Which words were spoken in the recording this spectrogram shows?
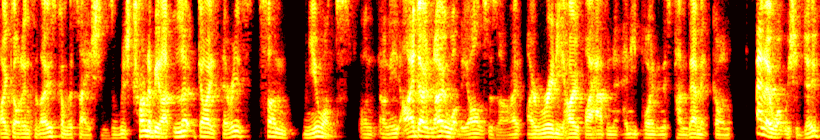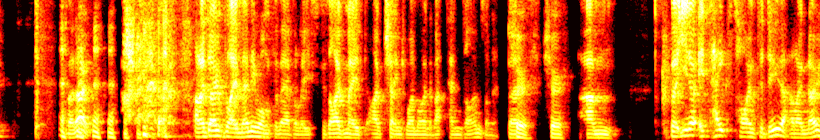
I got into those conversations and was trying to be like look guys there is some nuance on, on. I don't know what the answers are I, I really hope I haven't at any point in this pandemic gone I know what we should do I don't and I don't blame anyone for their beliefs because I've made I've changed my mind about 10 times on it but sure, sure. um, but you know, it takes time to do that. And I know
